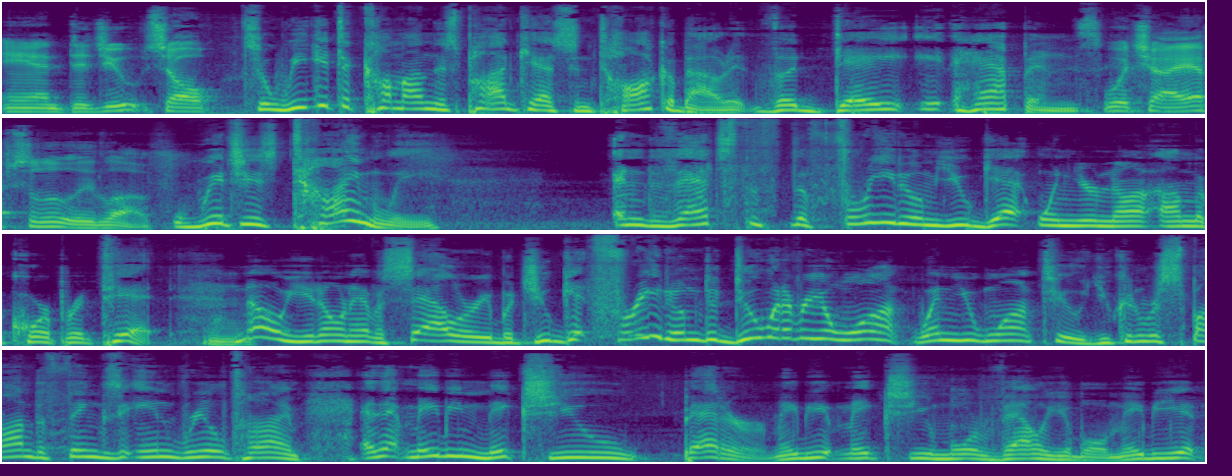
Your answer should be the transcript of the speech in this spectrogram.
and did you? So, So we get to come on this podcast and talk about it the day it happens. which I absolutely love. which is timely. And that's the, the freedom you get when you're not on the corporate tit. Mm-hmm. No, you don't have a salary, but you get freedom to do whatever you want when you want to. You can respond to things in real time. And that maybe makes you better. Maybe it makes you more valuable. Maybe it,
